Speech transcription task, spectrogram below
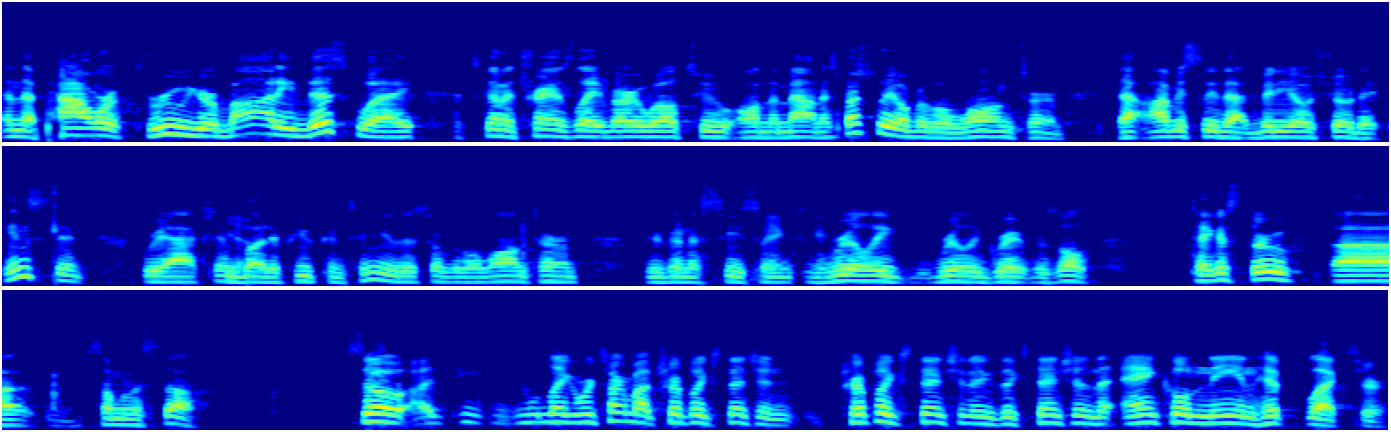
and the power through your body this way, it's going to translate very well to on the mound, especially over the long term. That obviously that video showed an instant reaction, but if you continue this over the long term, you're going to see some really, really great results. Take us through uh, some of the stuff. So, like we're talking about triple extension. Triple extension is the extension of the ankle, knee, and hip flexor.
